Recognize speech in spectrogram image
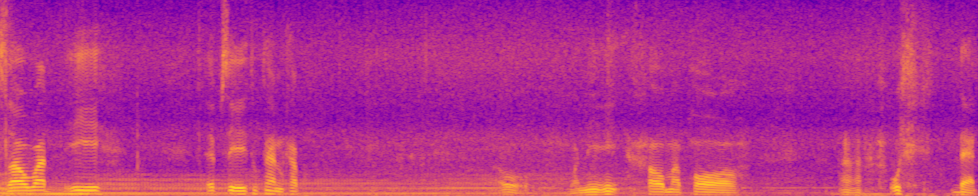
สวัสดี FC ทุกท่านครับ โอ้ วันนี้เข้ามาพออ่าอุ้ยแดด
